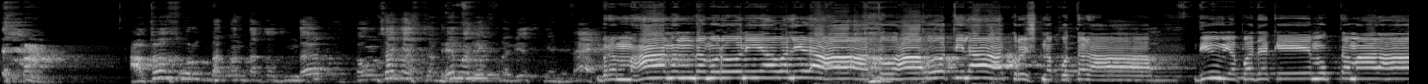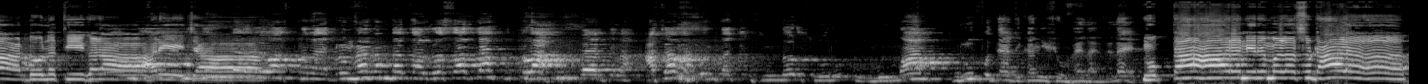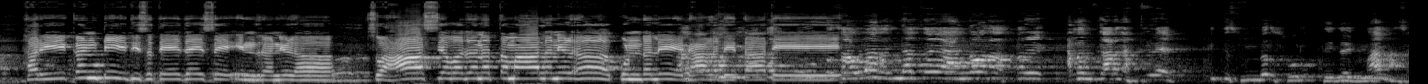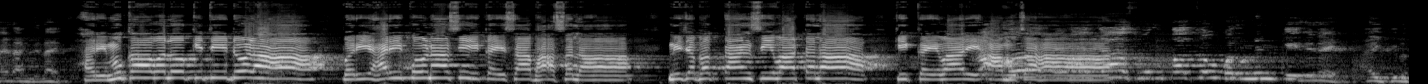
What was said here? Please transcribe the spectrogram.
असं स्वरूप भगवंताचं सुंदर कंसाच्या सभेमध्ये प्रवेश केलेला आहे. ब्रह्मानंद मुरोनी अवलिळा तो हा होतिला कृष्ण पुतळा दिव्य पदके मुक्तमाळा डोलती गळा हरेच्या ब्रह्मानंदाचा रसाचा पुतळा तयार केला. असा भगवंताचे सुंदर स्वरूप गुणमान रूप त्या ठिकाणी शोभायला लागलेलं आहे. मुक्ताहार निर्मळ सुढाळ हरिकंठी दिसते जैसे इंद्र निळ सुहास्य वदन तमाल निळ कुंडले ढाळ देता ते. सावल्या रंगाचे अंगावर असणारे अलंकार घातलेले आहेत. किती सुंदर स्वरूप तेजमान दिसायला लागलेलं आहे. हरिमुखावलो किती डोळा परी हरी कोणासी कैसा भासला. निज भक्तांसी वाटला की कैवारी आमुचा हा. स्वरूपाचं वर्णन केलेलं आहे. ऐकलं.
